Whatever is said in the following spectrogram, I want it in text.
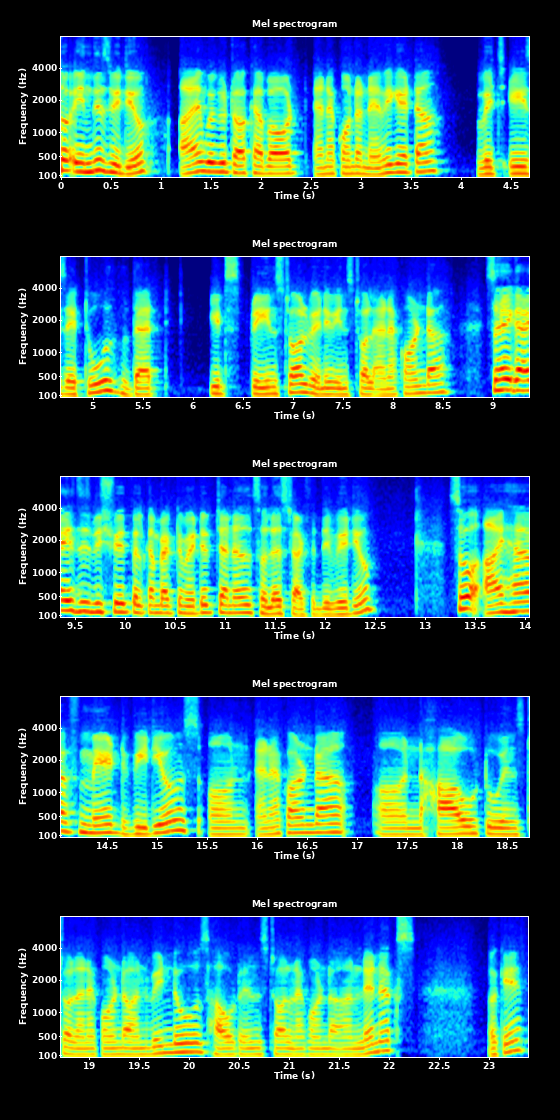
So in this video, I am going to talk about Anaconda Navigator, which is a tool that it's pre-installed when you install Anaconda. So hey guys, this is Biswajit. Welcome back to my YouTube channel. So let's start with the video. So I have made videos on Anaconda on how to install Anaconda on Windows, how to install Anaconda on Linux. Okay,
